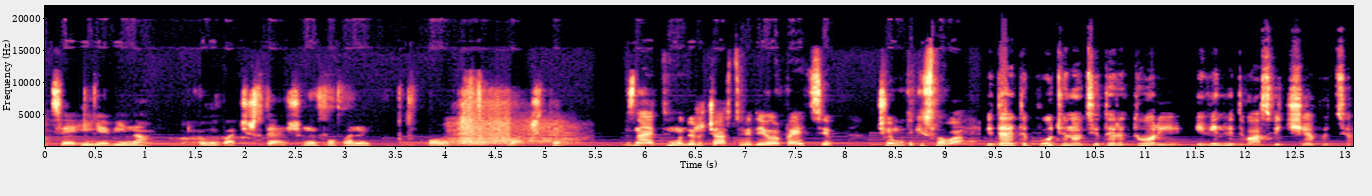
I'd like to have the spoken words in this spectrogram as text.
І це і є війна, коли бачиш те, що не повинен ніколи бачити. Знаєте, ми дуже часто від європейців чуємо такі слова: Віддайте Путіну ці території, і він від вас відчепиться.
